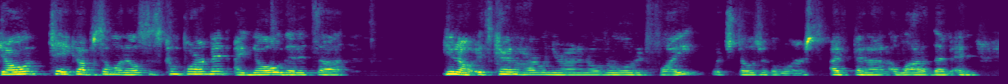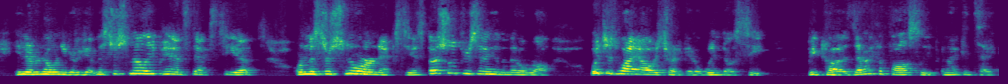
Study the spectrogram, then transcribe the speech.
Don't take up someone else's compartment. I know that it's a you know, it's kind of hard when you're on an overloaded flight, which those are the worst. I've been on a lot of them, and you never know when you're going to get Mr. Smelly Pants next to you or Mr. Snorer next to you, especially if you're sitting in the middle row, which is why I always try to get a window seat because then I can fall asleep and I can say,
